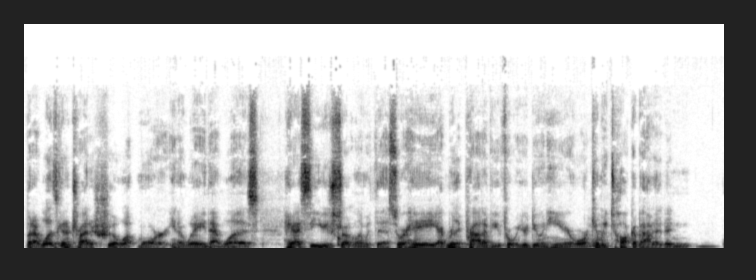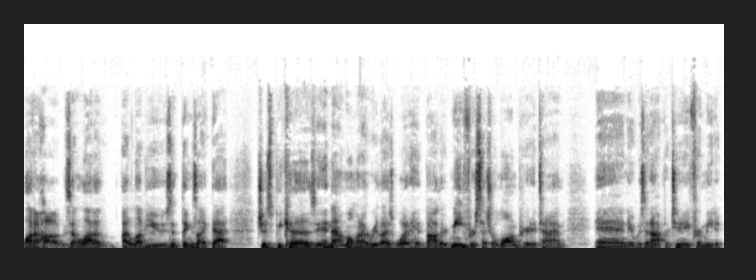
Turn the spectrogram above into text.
But I was going to try to show up more in a way that mm-hmm. was, Hey, I see you struggling with this, or Hey, I'm really proud of you for what you're doing here, or can we talk about it? And a lot of hugs and a lot of I love yous and things like that. Just because in that moment I realized what had bothered me for such a long period of time. And it was an opportunity for me to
